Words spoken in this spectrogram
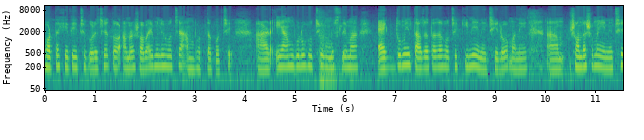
ভর্তা খেতে ইচ্ছে করেছে। তো আমরা সবাই মিলে হচ্ছে আম ভর্তা করছি। আর এই আমগুলো হচ্ছে মুসলিমা একদমই তাজা তাজা হচ্ছে কিনে এনেছিল। মানে সন্ধ্যার সময় এনেছে।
